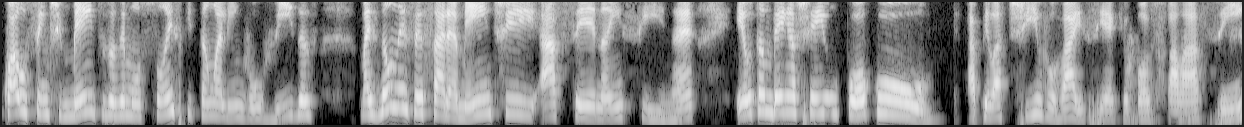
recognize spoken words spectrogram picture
quais os sentimentos, as emoções que estão ali envolvidas, mas não necessariamente a cena em si, né? Eu também achei um pouco apelativo, vai, se é que eu posso falar assim,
